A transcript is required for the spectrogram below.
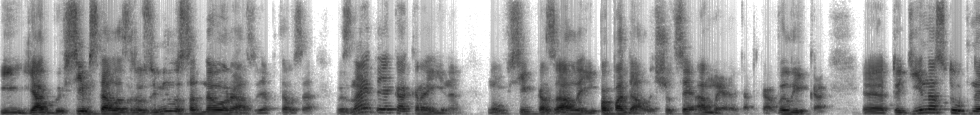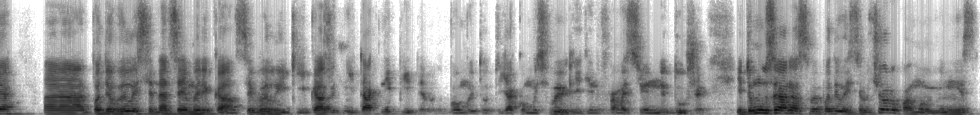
і якби всім стало зрозуміло з одного разу. Я питався: ви знаєте, яка країна? Ну, всі казали і попадали, що це Америка, така велика. Е, тоді наступне подивилися на це американці великі і кажуть, ні, так не піде, бо ми тут в якомусь вигляді інформаційно не дуже. І тому зараз ви подивіться вчора, по-моєму, міністр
